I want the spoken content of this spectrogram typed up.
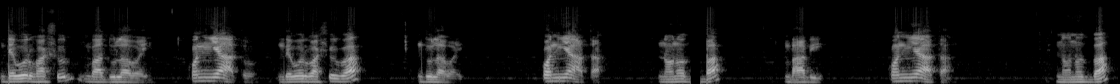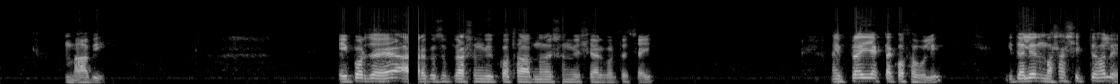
দেবর ভাসুর বা দুলাভাই কন্যাতো দেবর ভাসুর বা দুলাভাই কন্যাতা ননদ বা ভাবি কন্যাতা ননদ বা ভাবি এই পর্যায়ে আরও কিছু প্রাসঙ্গিক কথা আপনাদের সঙ্গে শেয়ার করতে চাই। আমি প্রায় একটা কথা বলি। ইতালিয়ান ভাষা শিখতে হলে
